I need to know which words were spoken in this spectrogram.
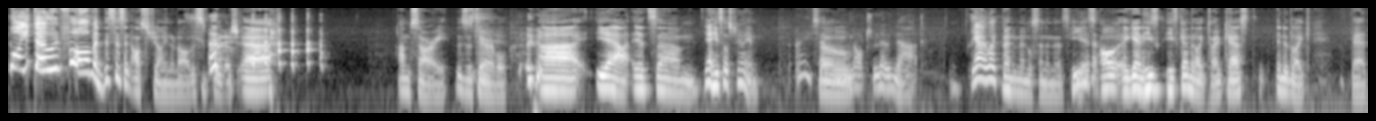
what are you doing, farming? This isn't Australian at all. This is British. Uh, I'm sorry. This is terrible. Uh, yeah, it's. um Yeah, he's Australian. I So- not known that. Yeah, I like Ben Mendelsohn in this. He's Yeah. all again. He's he's kind of like typecast into like that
